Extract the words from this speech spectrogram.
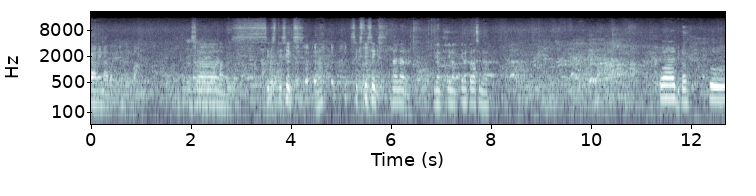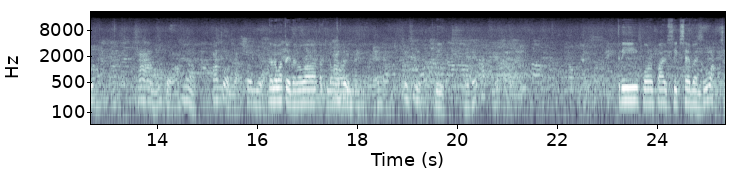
Kanin na ba? Sa 66. Ha? 66 dollar. Ilang, ilang, ilang peraso lahat? One, two, 他如果啊 Yeah. 他做两个月， Dalawa to eh. Dalawa, tatlo, 他会每年啊，就是 three. 每年他别 Three, four, five, six, seven. 十万上下，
